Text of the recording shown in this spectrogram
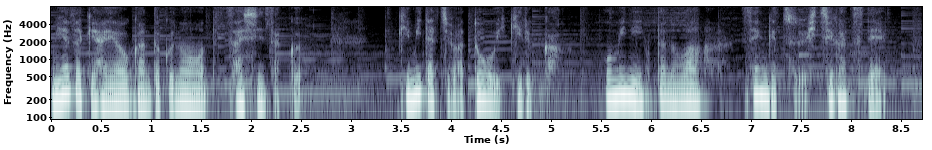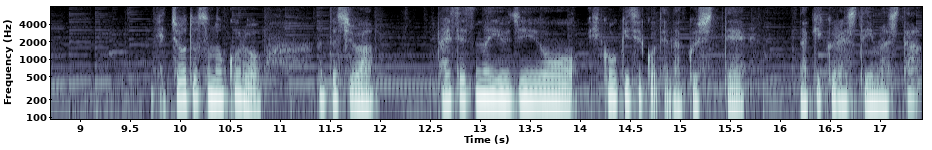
宮崎駿監督の最新作「君たちはどう生きるか」を見に行ったのは先月7月でちょうどその頃私は大切な友人を飛行機事故で亡くして泣き暮らしていました。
